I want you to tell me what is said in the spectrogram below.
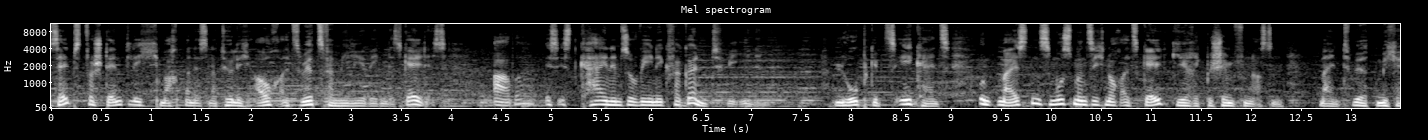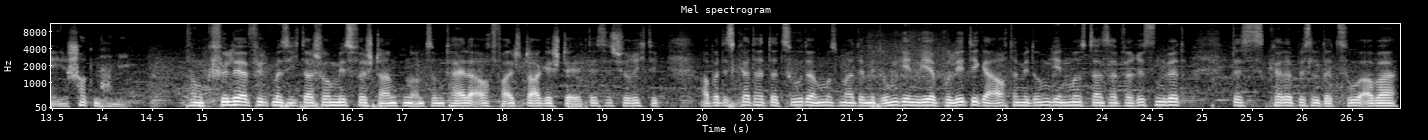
Selbstverständlich macht man es natürlich auch als Wirtsfamilie wegen des Geldes. Aber es ist keinem so wenig vergönnt wie ihnen. Lob gibt's eh keins und meistens muss man sich noch als geldgierig beschimpfen lassen, meint Wirt Michael Schottenhammel. Vom Gefühl her fühlt man sich da schon missverstanden und zum Teil auch falsch dargestellt. Das ist schon richtig. Aber das gehört halt dazu, da muss man damit umgehen, wie ein Politiker auch damit umgehen muss, dass er verrissen wird. Das gehört ein bisschen dazu. Aber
